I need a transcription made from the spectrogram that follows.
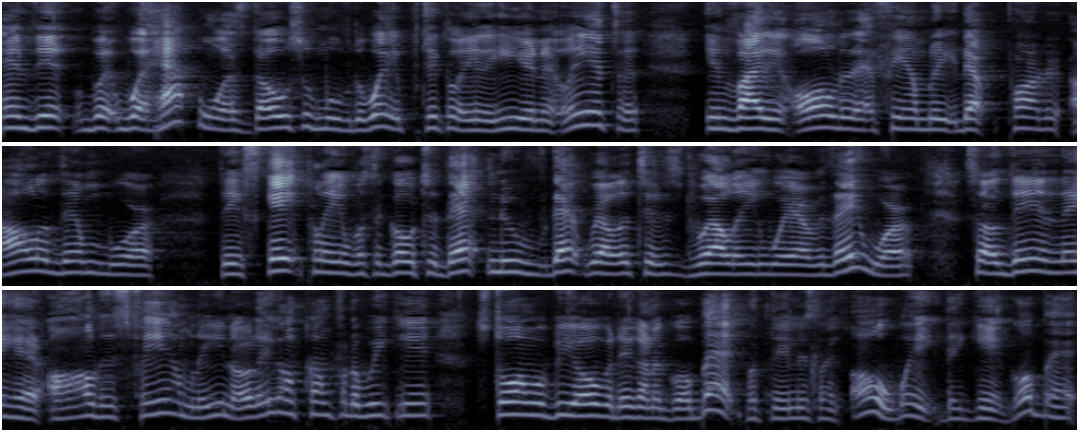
and then, but what happened was those who moved away, particularly here in Atlanta, inviting all of that family. That part, all of them were the escape plan was to go to that new that relative's dwelling wherever they were. So then they had all this family. You know, they're gonna come for the weekend. Storm will be over. They're gonna go back. But then it's like, oh wait, they can't go back.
